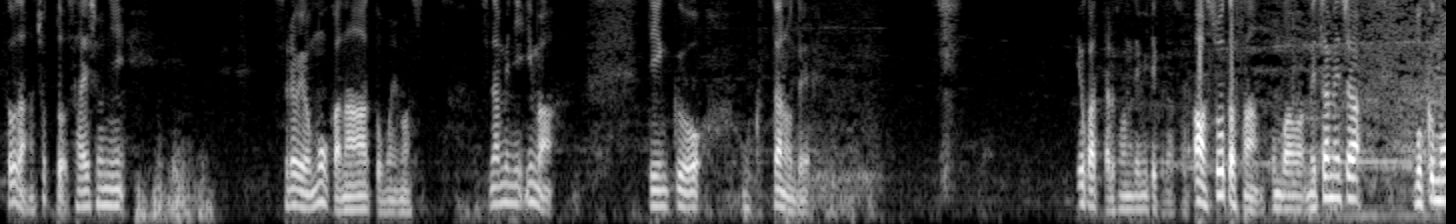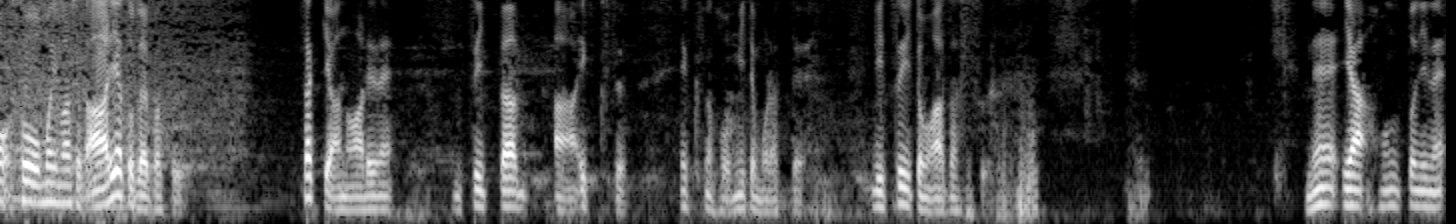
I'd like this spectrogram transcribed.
そうだな、ちょっと最初に、それを読もうかなと思います。ちなみに今、リンクを送ったので、よかったら飛んでみてください。あ、翔太さん、こんばんは。めちゃめちゃ僕もそう思いましたあ。ありがとうございます。さっきあの、あれね、ツイッター、あ、X、X の方見てもらって、リツイートもあざっす。ね、いや、本当にね。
